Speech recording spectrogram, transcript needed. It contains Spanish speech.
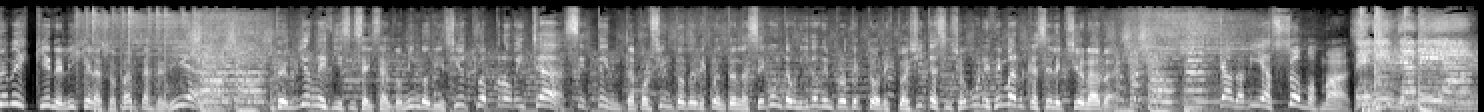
Sabes quién elige las ofertas de día? Del viernes 16 al domingo 18 aprovecha 70% de descuento en la segunda unidad en protectores, toallitas y yogures de marca seleccionada. Cada día somos más. Venite a día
